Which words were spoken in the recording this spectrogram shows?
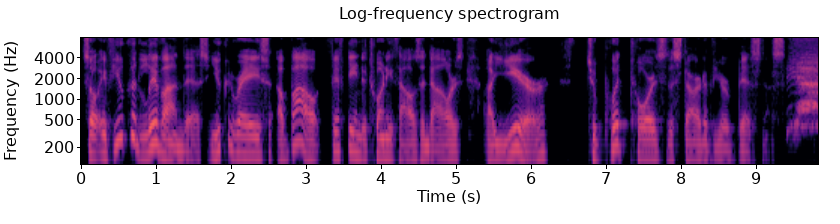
So if you could live on this, you could raise about fifteen to twenty thousand dollars a year to put towards the start of your business. Yeah!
